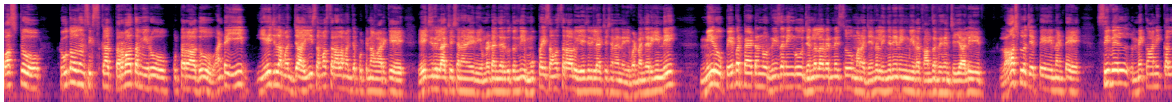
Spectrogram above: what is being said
first two thousand six తర్వాత మీరు పుట్టరాదు. అంటే ఈ ఏజ్ల మధ్య ఈ సంవత్సరాల మధ్య పుట్టిన వారికి ఏజ్ రిలాక్సేషన్ అనేది ఉండటం జరుగుతుంది. ముప్పై సంవత్సరాలు ఏజ్ రిలాక్సేషన్ అనేది ఇవ్వడం జరిగింది. మీరు paper pattern reasoning general awareness మన జనరల్ ఇంజనీరింగ్ మీద కాన్సన్ట్రేషన్ చేయాలి. లాస్ట్లో చెప్పేది ఏంటంటే civil mechanical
